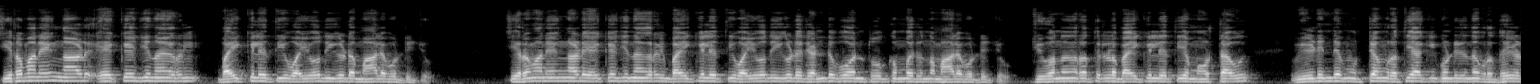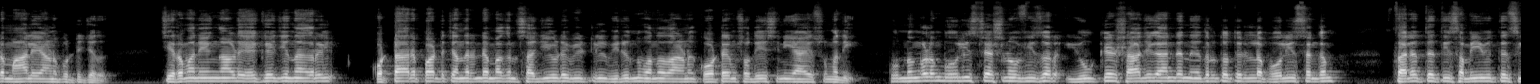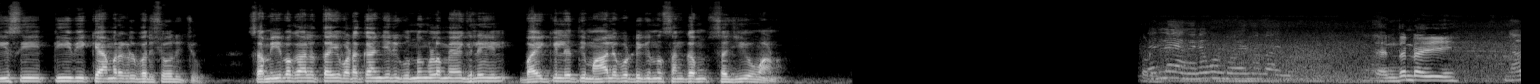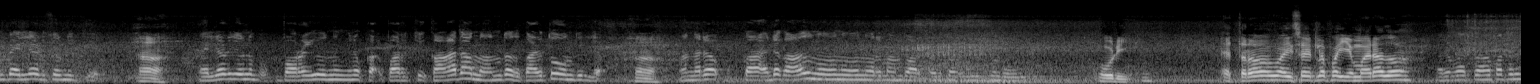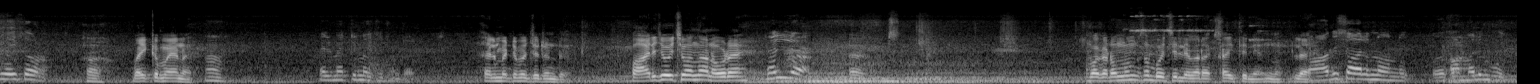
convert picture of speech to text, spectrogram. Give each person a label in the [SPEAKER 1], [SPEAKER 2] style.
[SPEAKER 1] Chiramanengad A K G നഗറിൽ ബൈക്കിലെത്തി വയോധികയുടെ മാല പൊട്ടിച്ചു. Chiramanengad A K G നഗറിൽ ബൈക്കിലെത്തി വയോധികയുടെ രണ്ട് പോൻ തൂക്കം വരുന്ന മാല പൊട്ടിച്ചു. ചുവന്ന നിറത്തിലുള്ള ബൈക്കിലെത്തിയ മോഷ്ടാവ് വീടിന്റെ മുറ്റം വൃത്തിയാക്കിക്കൊണ്ടിരുന്ന വൃദ്ധയുടെ മാലയാണ് പൊട്ടിച്ചത്. ചിറമനേങ്ങാട് എ കെ ജി നഗറിൽ കൊട്ടാരപ്പാട്ട് ചന്ദ്രന്റെ മകൻ സജിയുടെ വീട്ടിൽ വിരുന്നു വന്നതാണ് കോട്ടയം സ്വദേശിനിയായ Sumathi. Kunnamkulam police station officer U K ഷാജഹാന്റെ നേതൃത്വത്തിലുള്ള പോലീസ് സംഘം സ്ഥലത്തെത്തി സമീപത്തെ സി സി ടി വി ക്യാമറകൾ പരിശോധിച്ചു. സമീപകാലത്തായി വടക്കാഞ്ചേരി കുന്നംകുളം മേഖലയിൽ ബൈക്കിലെത്തി മാല പൊട്ടിക്കുന്ന സംഘം സജീവമാണ്.
[SPEAKER 2] എന്തുണ്ടായി?
[SPEAKER 3] ഞാൻ ബെല്ലടിച്ചോണ്ട്
[SPEAKER 2] ആ.
[SPEAKER 3] ബെല്ലടിച്ചോണ്ട് പുറകിൽ നിന്ന് ഇങ്ങനെ പറിച്ച് കാതാ നൊന്തത് കഴുത്ത് നൊന്തില്ല.
[SPEAKER 2] ആ.
[SPEAKER 3] അന്നേരം എന്റെ കാത് നോന്ന് എന്ന് പറയുമ്പോൾ എടുത്ത് ഓടി.
[SPEAKER 2] ഓടി. എത്ര വയസ്സായിട്ടുള്ള പയ്യന്മാരാ അതോ
[SPEAKER 3] ഒരു പത്ത് നാൽപ്പത്തഞ്ച് വയസ്സ് വേണം.
[SPEAKER 2] ആ ബൈക്കമ്മയാണ്
[SPEAKER 3] ആ ഹെൽമെറ്റും വെച്ചിട്ടുണ്ട്.
[SPEAKER 2] ഹെൽമെറ്റ് വെച്ചിട്ടുണ്ട്. പാൽ ചോദിച്ചു വന്നാണോ ഇവിടെ
[SPEAKER 3] അല്ല
[SPEAKER 2] ആ. അപകടമൊന്നും സംഭവിച്ചില്ല വേറെ കൈത്തിന് ഒന്നും അല്ലേ
[SPEAKER 3] തോന്നുന്നു. കമ്മലും പോയി.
